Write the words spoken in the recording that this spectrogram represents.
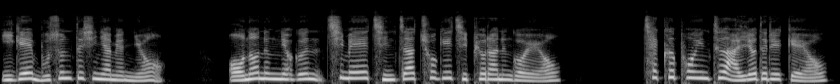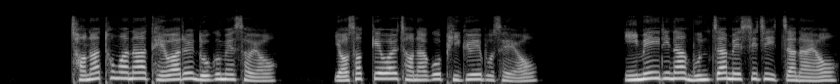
이게 무슨 뜻이냐면요. 언어 능력은 치매의 진짜 초기 지표라는 거예요. 체크 포인트 알려드릴게요. 전화 통화나 대화를 녹음해서요. 6개월 전하고 비교해 보세요. 이메일이나 문자 메시지 있잖아요.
